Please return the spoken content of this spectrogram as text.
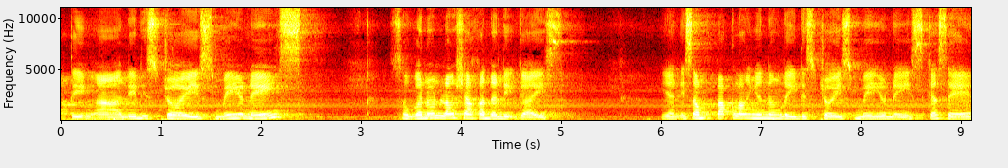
ating ah, Lily's Choice mayonnaise. So ganun lang siya kadali guys. Yan, isang pack lang yun ng Lady's Choice mayonnaise kasi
